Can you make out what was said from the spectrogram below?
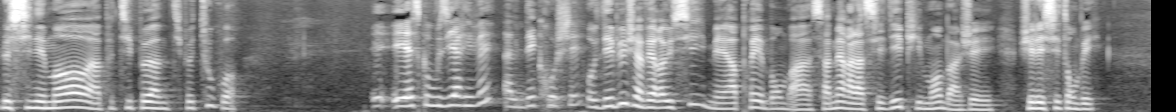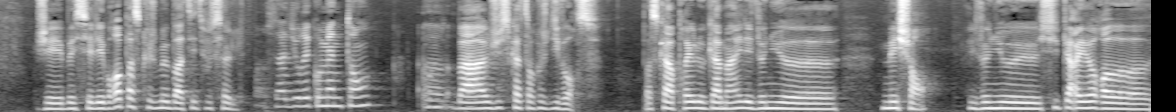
le cinéma, un petit peu, un petit peu tout quoi. Et, et est-ce que vous y arrivez à le décrocher? Au début, j'avais réussi, mais après, bon, bah, sa mère, elle a cédé, puis moi, bah, j'ai j'ai laissé tomber. J'ai baissé les bras parce que je me battais tout seul. Ça a duré combien de temps? Euh, Bah, jusqu'à temps que je divorce. Parce qu'après, le gamin, il est devenu euh, méchant. Il est devenu euh, supérieur euh,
